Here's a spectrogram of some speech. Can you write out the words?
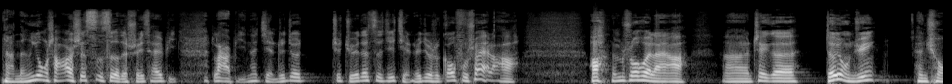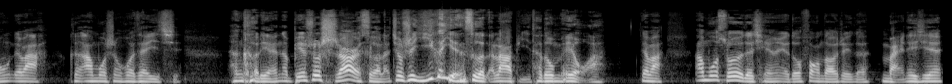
啊，能用上二十四色的水彩笔蜡笔，那简直就就觉得自己简直就是高富帅了啊。好，咱们说回来啊，啊，这个。德永君很穷，对吧？跟阿莫生活在一起，很可怜。那别说十二色了，就是一个颜色的蜡笔他都没有啊，对吧？阿莫所有的钱也都放到这个买那些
